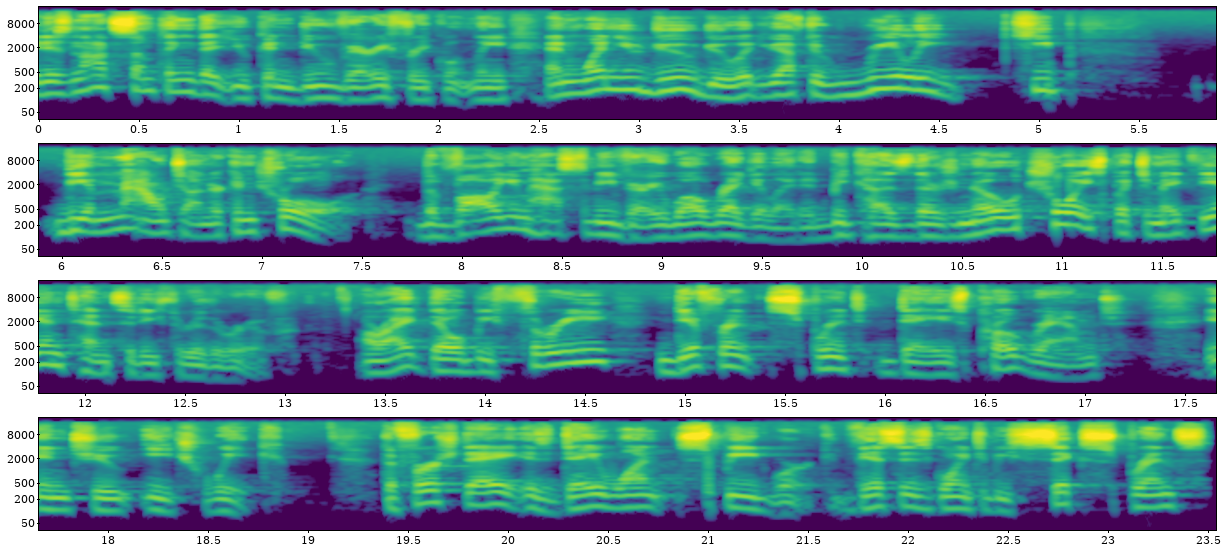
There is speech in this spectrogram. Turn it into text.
It is not something that you can do very frequently. And when you do do it, you have to really keep the amount under control. The volume has to be very well regulated because there's no choice but to make the intensity through the roof. All right, there will be three different sprint days programmed into each week. The first day is day one speed work. This is going to be six sprints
